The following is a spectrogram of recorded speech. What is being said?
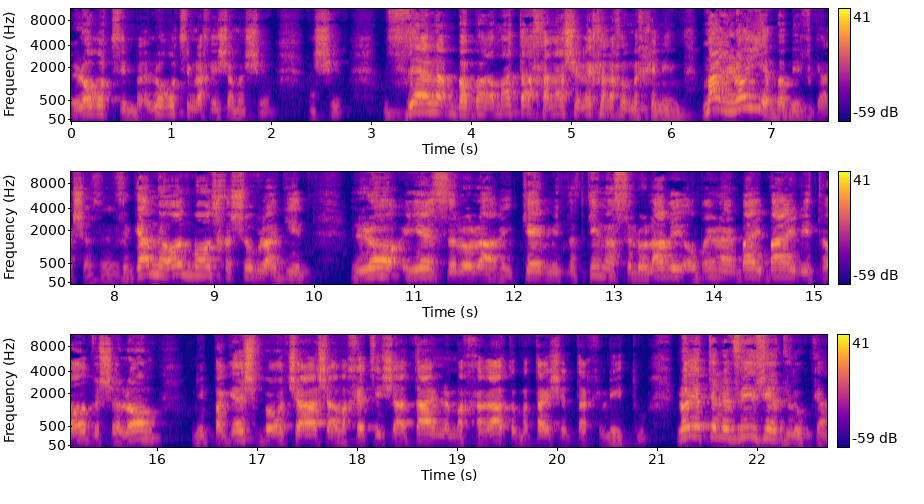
לא רוצים, לא רוצים להכניס שם השיר. השיר. זה ברמת ההכנה של איך אנחנו מכינים. מה לא יהיה במפגש הזה? זה גם מאוד מאוד חשוב להגיד. לא יהיה סלולרי, כן, מתנתקים מהסלולרי, אומרים להם ביי ביי, להתראות ושלום, ניפגש בעוד שעה, שעה וחצי, שעתיים למחרת או מתי שתחליטו. לא יהיה טלוויזיה דלוקה.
